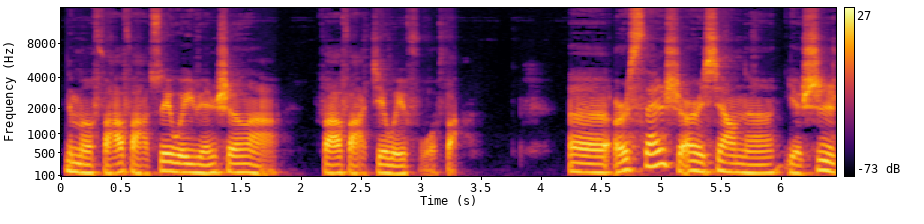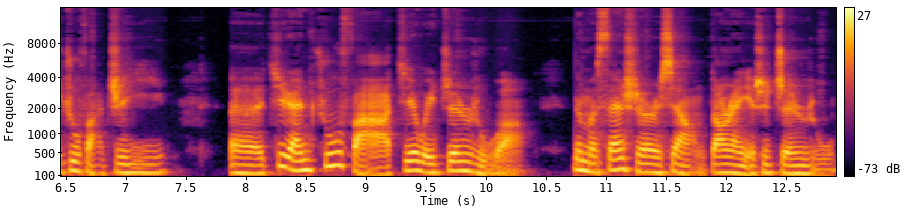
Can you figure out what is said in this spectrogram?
那么法法虽为缘生啊，法法皆为佛法。呃，而三十二相呢，也是诸法之一。呃，既然诸法皆为真如啊，那么三十二相当然也是真如。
